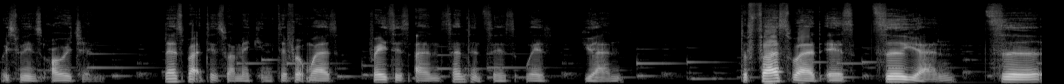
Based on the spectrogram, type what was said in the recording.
which means origin. Let's practice by making different words, phrases, and sentences with yuan. The first word is 资源,资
